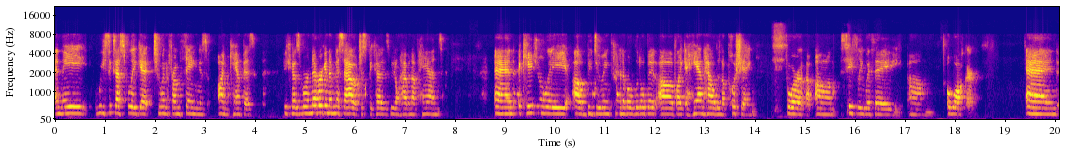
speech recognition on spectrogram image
And they, we successfully get to and from things on campus because we're never going to miss out just because we don't have enough hands. And occasionally I'll be doing kind of a little bit of like a handheld and a pushing for um, safely with a, um, a walker and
